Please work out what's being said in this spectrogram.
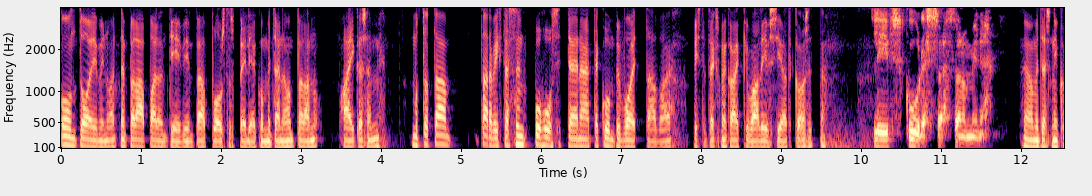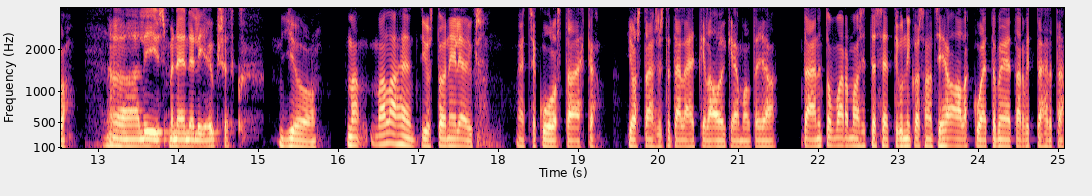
on toiminut, että ne pelaa paljon tiiviimpää puolustuspeliä kuin mitä ne on pelannut aikaisemmin. Mutta tota, tarviiko tässä nyt puhua sitten enää, että kumpi voittaa vai pistetäänkö me kaikki vaan Leafs jatkoon sitten? Leafs kuudessa, sanon minä. Joo, mitäs Niko? Uh, Leafs menee 4-1 Joo. Mä, mä lähden just toi 4-1 että se kuulostaa ehkä jostain syystä tällä hetkellä oikeammalta ja tämä nyt on varmaan sitten se, että kun Niko sanoi siihen alkuun, että me ei tarvitse tehdä tätä,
